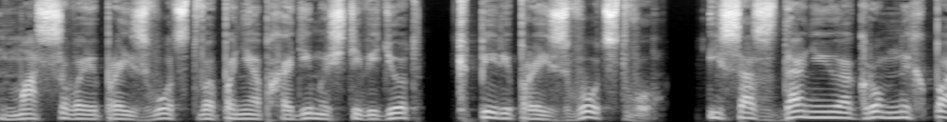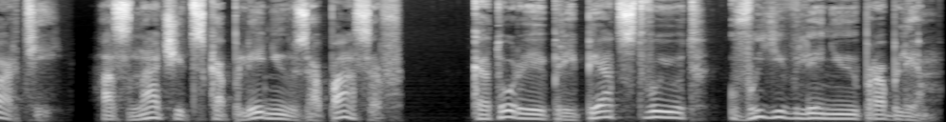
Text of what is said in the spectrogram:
Массовое производство по необходимости ведет к перепроизводству, и созданию огромных партий, а значит скоплению запасов, которые препятствуют выявлению проблем.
